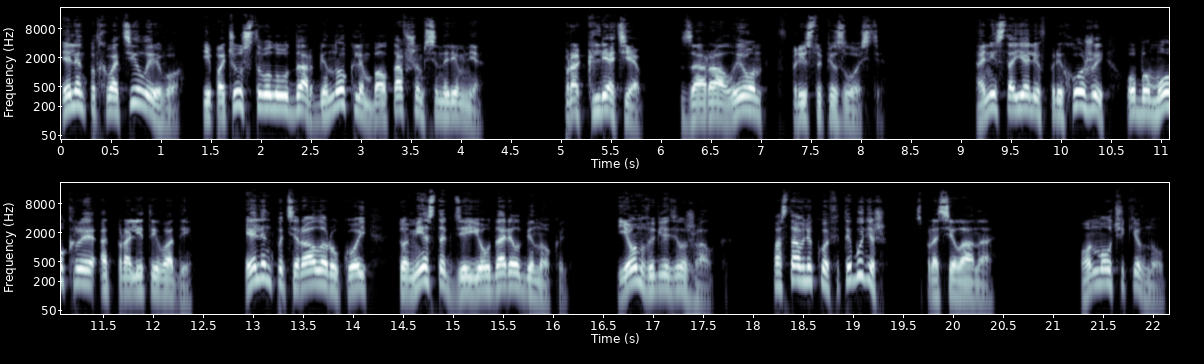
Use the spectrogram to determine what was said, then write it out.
Эллен подхватила его и почувствовала удар биноклем, болтавшимся на ремне. «Проклятие!» — заорал Ион в приступе злости. Они стояли в прихожей, оба мокрые от пролитой воды. Эллен потирала рукой то место, где ее ударил бинокль. И он выглядел жалко. «Поставлю кофе, ты будешь?» — спросила она. Он молча кивнул.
